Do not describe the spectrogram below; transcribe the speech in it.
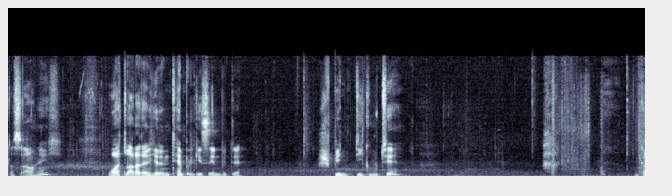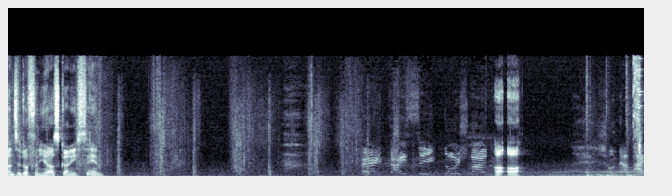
Das auch nicht? Wo hat Lara denn hier den Tempel gesehen, bitte? Spinnt die Gute? Kann sie doch von hier aus gar nicht sehen. Hey, da ist sie! Durchschneiden! Oh oh. Schon dabei!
